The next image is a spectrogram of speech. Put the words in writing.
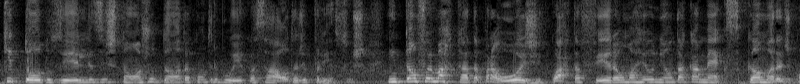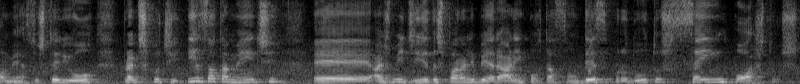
que todos eles estão ajudando a contribuir com essa alta de preços. Então foi marcada para hoje, quarta-feira, uma reunião da CAMEX, Câmara de Comércio Exterior, para discutir exatamente é, as medidas para liberar a importação desses produtos sem impostos.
